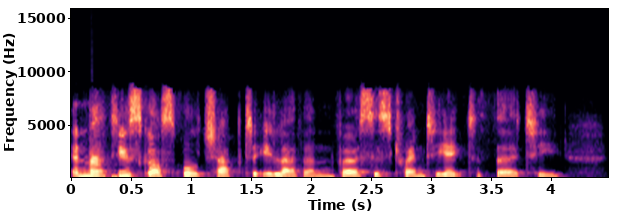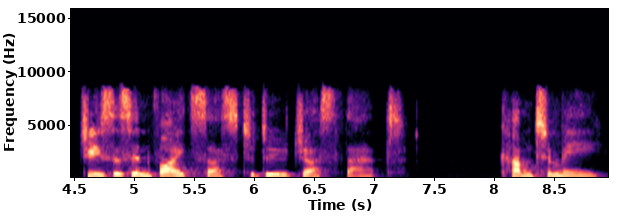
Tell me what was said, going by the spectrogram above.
In Matthew's Gospel, chapter 11, verses 28 to 30, Jesus invites us to do just that. Come to me,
